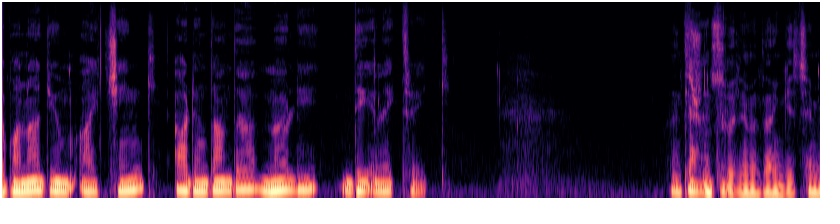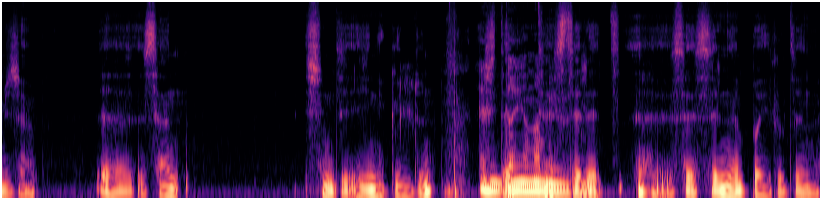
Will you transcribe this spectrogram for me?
Vanadium I Ching, ardından da Merle the Electric. Evet, şunu söylemeden geçemeyeceğim. Ee, sen şimdi yine güldün. Evet, İşte dayanamıyorum. testere e, seslerine bayıldığını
